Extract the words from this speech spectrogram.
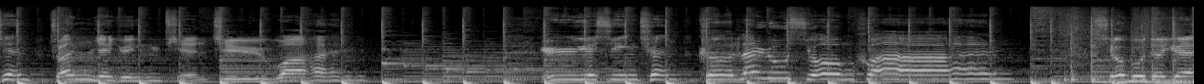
间，转眼云天之外。日月星辰，可揽入胸怀。求不得远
